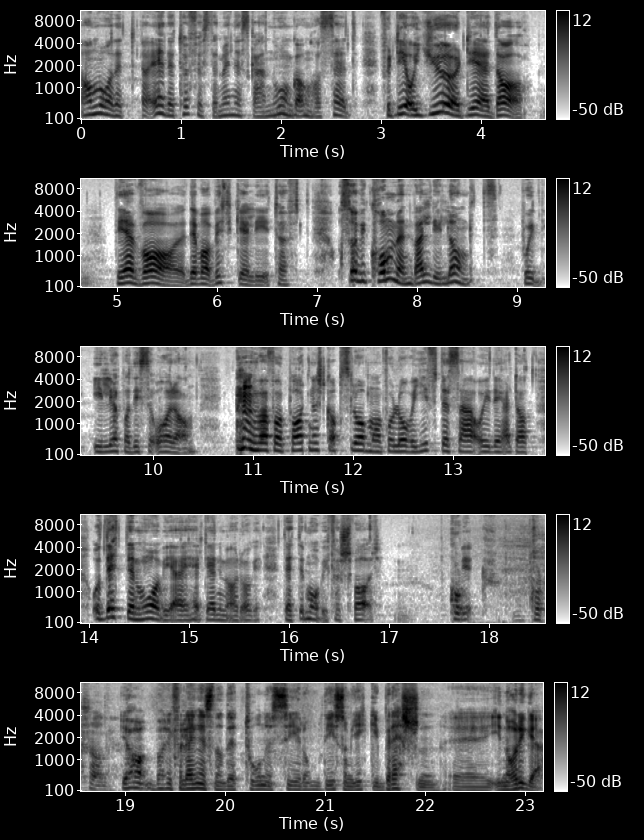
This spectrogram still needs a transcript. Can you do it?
Han det, er det tøffeste mennesket jeg noen gang har sett. For det å gjøre det da, det var, det var virkelig tøft. Og så har vi kommet veldig langt på, i løpet av disse årene. Hvert fall partnerskapslov, man får lov å gifte seg og i det hele tatt. Og dette må vi, jeg er helt enig med Roger, dette må vi forsvare. Kort, kort Ja, bare i forlengelsen av det Tone sier om de som gikk i bresjen eh, i Norge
